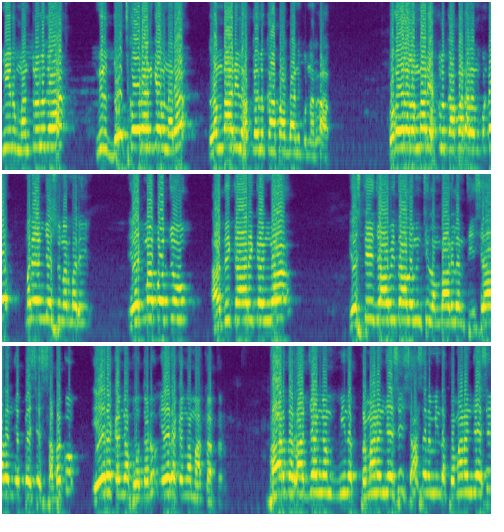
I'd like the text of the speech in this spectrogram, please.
మీరు మంత్రులుగా మీరు దోచుకోవడానికే ఉన్నారా? లంబాడీల హక్కులు కాపాడడానికి ఉన్నారా? ఒకవేళ లంబాడి హక్కులు కాపాడాలనుకుంటే మరి ఏం చేస్తున్నారు మరి? ఎడ్మా బొజ్జు అధికారికంగా ఎస్టీ జాబితాల నుంచి లంబాడీలను తీసేయాలని చెప్పేసి సభకు ఏ రకంగా పోతాడు ఏ రకంగా మాట్లాడతాడు? భారత రాజ్యాంగం మీద ప్రమాణం చేసి శాసనం మీద ప్రమాణం చేసి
